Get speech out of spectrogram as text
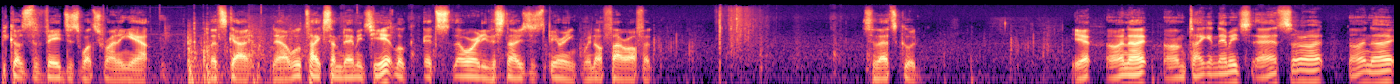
Because the veg is what's running out. Let's go. Now, we'll take some damage here. Look, it's already the snow's disappearing. We're not far off it. So that's good. Yep, I know. I'm taking damage. That's alright. I know.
